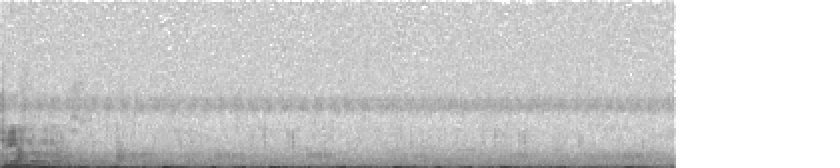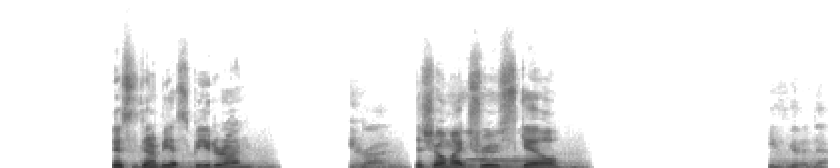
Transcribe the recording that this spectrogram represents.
Jeez. This is gonna be a speed run Run. to show my true skill. He's gonna die.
